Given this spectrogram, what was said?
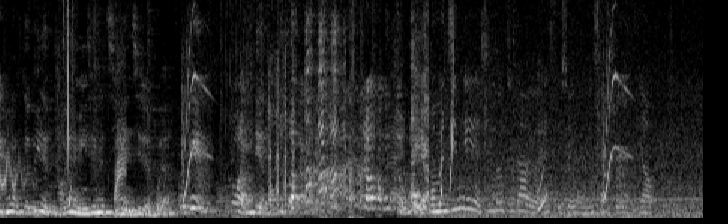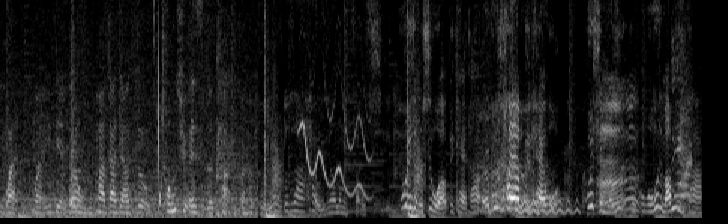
所以那隔壁的讨厌的明星是几点记者会啊？我可以做两点哦，就做两点，就让他们走累啊。我们今天也是都知道有 S，所以我们想说我们要晚晚一点，不然我们怕大家就冲去 S 的场了。可恶，都是他害我一定要那么早起。为什么是我要避开他，而不是他要避开我？为什么是我为什么要避他？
